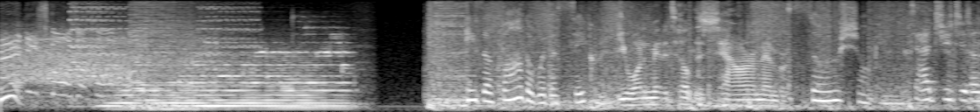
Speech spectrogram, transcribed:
year? He's a father with a secret. You wanted me to tell this is how I remember. So shocking. Dad, you didn't.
